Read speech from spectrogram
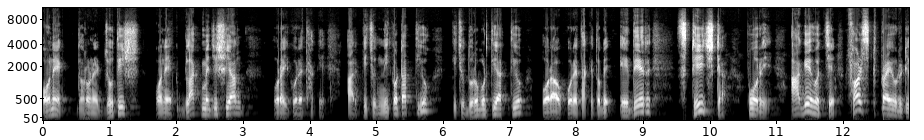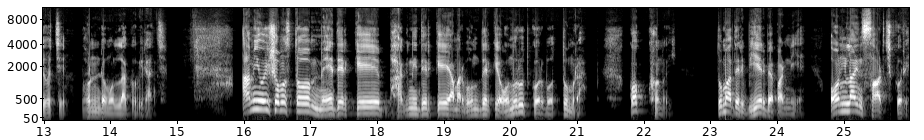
অনেক ধরনের জ্যোতিষ, অনেক ব্ল্যাক ম্যাজিশিয়ান ওরাই করে থাকে। আর কিছু নিকটাত্মীয়, কিছু দূরবর্তী আত্মীয় ওরাও করে থাকে। তবে এদের স্টেজটা পরে। আগে হচ্ছে ফার্স্ট প্রায়োরিটি হচ্ছে ভণ্ড মোল্লা কবিরাজ। আমি ওই সমস্ত মেয়েদেরকে, ভাগ্নিদেরকে, আমার বোনদেরকে অনুরোধ করব, তোমরা কখনোই তোমাদের বিয়ের ব্যাপার নিয়ে অনলাইন সার্চ করে।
